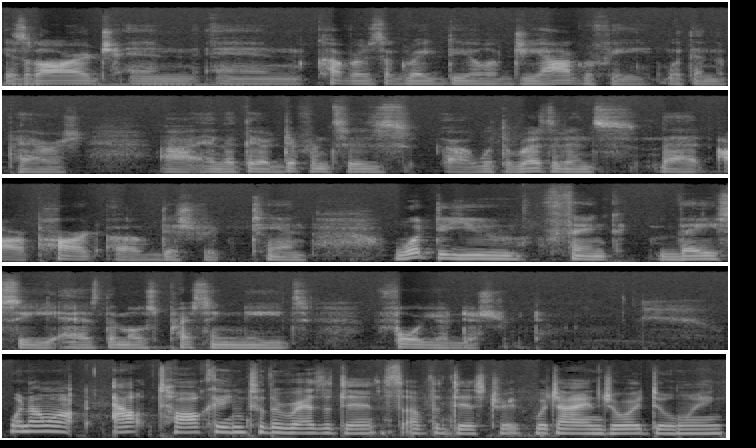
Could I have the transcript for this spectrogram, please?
is large and and covers a great deal of geography within the parish, uh, and that there are differences uh, with the residents that are part of District 10. What do you think they see as the most pressing needs for your district? When I'm out talking to the residents of the district, which I enjoy doing,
